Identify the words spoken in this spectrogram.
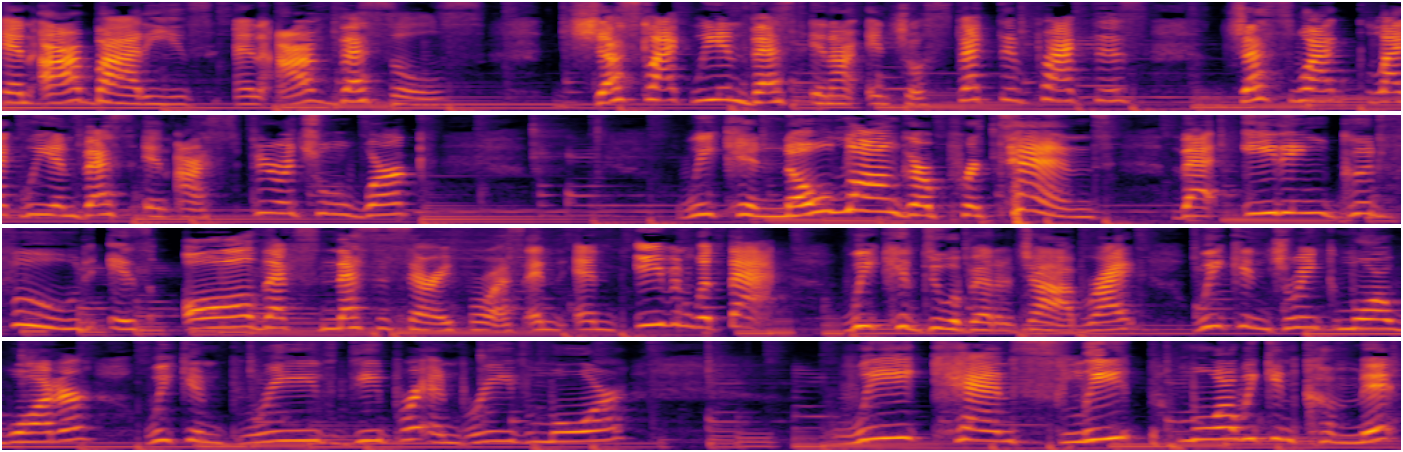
in our bodies and our vessels, just like we invest in our introspective practice, just like, like we invest in our spiritual work. We can no longer pretend that eating good food is all that's necessary for us. And, and even with that, we can do a better job, right? We can drink more water. We can breathe deeper and breathe more. We can sleep more. We can commit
